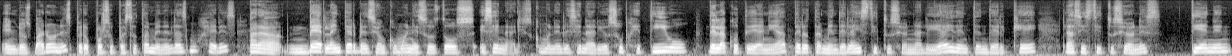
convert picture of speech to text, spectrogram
en los varones, pero por supuesto también en las mujeres, para ver la intervención como en esos dos escenarios, como en el escenario subjetivo de la cotidianidad, pero también de la institucionalidad y de entender que las instituciones tienen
